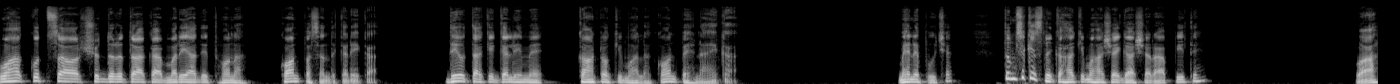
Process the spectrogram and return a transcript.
वहाँ कुत्सा और शुद्धता का मर्यादित होना कौन पसंद करेगा? देवता के गले में कांटों की माला कौन पहनाएगा? मैंने पूछा, तुमसे किसने कहा कि महाशय गा शराब पीते हैं? वाह,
